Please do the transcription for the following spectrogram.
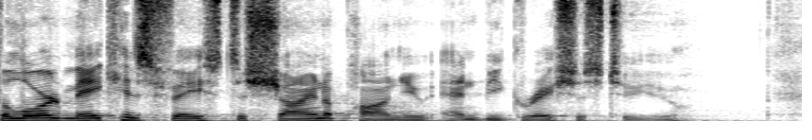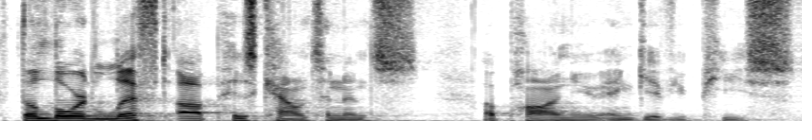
The Lord make his face to shine upon you and be gracious to you. The Lord lift up his countenance upon you and give you peace.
